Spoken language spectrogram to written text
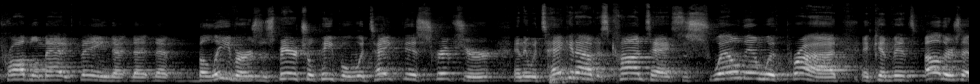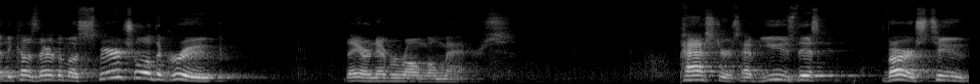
problematic thing that, that, that believers and spiritual people would take this scripture and they would take it out of its context to swell them with pride and convince others that because they're the most spiritual of the group, they are never wrong on matters. Pastors have used this verse to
